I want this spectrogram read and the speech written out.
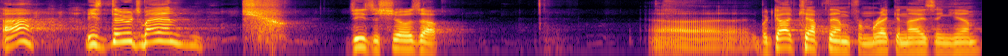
Huh? These dudes, man. Jesus shows up. Uh, but God kept them from recognizing him.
